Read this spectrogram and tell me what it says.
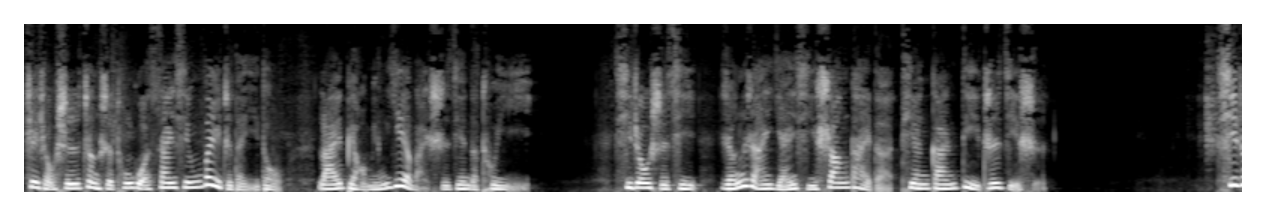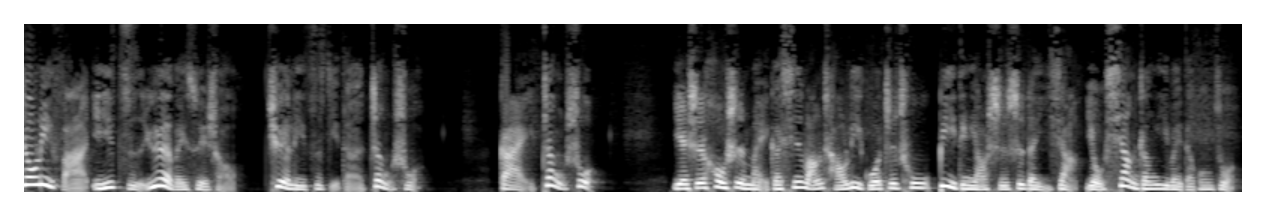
这首诗正是通过三星位置的移动来表明夜晚时间的推移。西周时期仍然沿袭商代的天干地支计时。西周历法以子月为岁首。确立自己的正朔，改正朔，也是后世每个新王朝立国之初必定要实施的一项有象征意味的工作。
